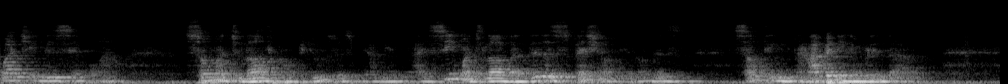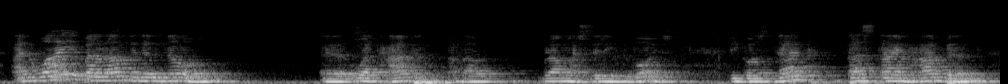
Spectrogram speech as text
watching this saying, wow, so much love confuses me. I mean, I see much love, but this is special, you know, there's something happening in Vrindavan. And why Balaram didn't know uh, what happened about Brahma stealing the voice? Because that pastime happened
